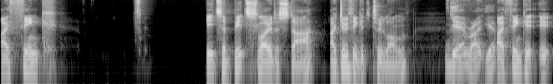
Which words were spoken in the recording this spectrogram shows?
I think it's a bit slow to start. I do think it's too long. Yeah, right. Yep. I think it, it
